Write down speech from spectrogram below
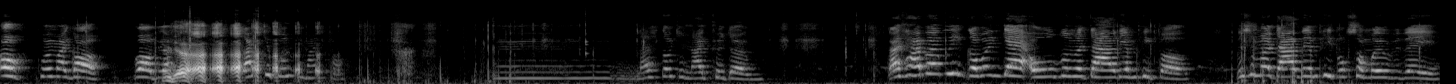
Oh, where my car? Rob, you Let's keep going to my car. Mm, let's go to Nitrodrome. Guys, how about we go and get all the medallion people? There's some medallion people somewhere over there.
